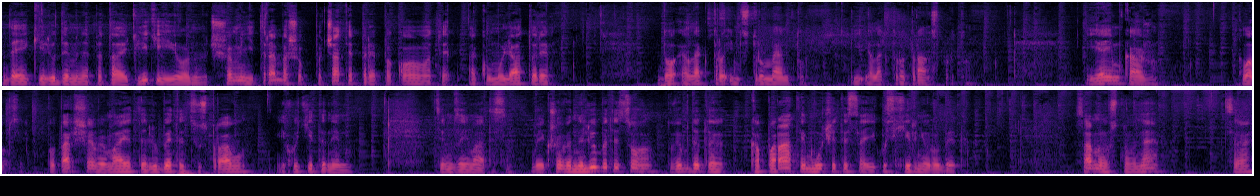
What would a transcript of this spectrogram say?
Деякі люди мене питають, Літій Іонович, що мені треба, щоб почати перепаковувати акумулятори до електроінструменту і електротранспорту. І я їм кажу, хлопці, по-перше, ви маєте любити цю справу і хотіти ним цим займатися. Бо якщо ви не любите цього, то ви будете капарати, мучитися і якусь хірню робити. Саме основне це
